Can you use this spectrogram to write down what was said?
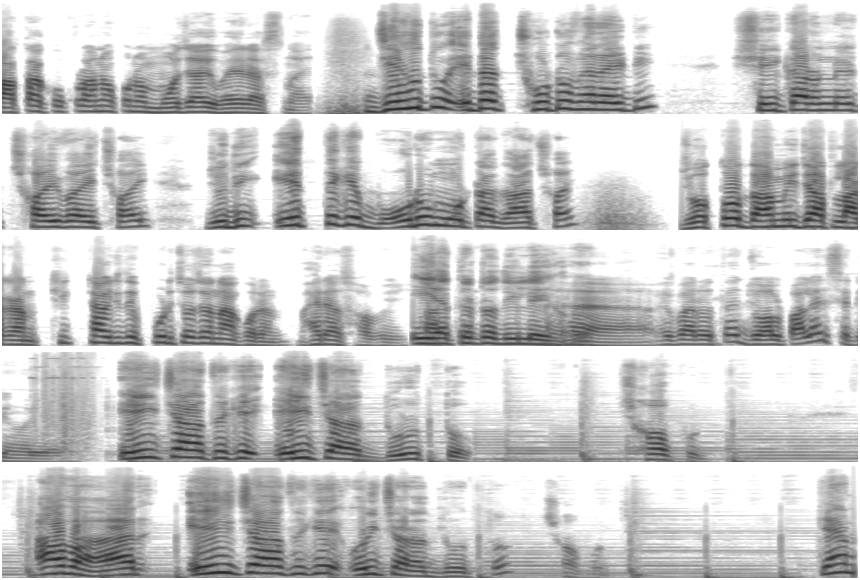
পাতা কোকড়ানো কোনো মজাই ভাইরাস নাই। যেহেতু এটা ছোট ভ্যারাইটি সেই কারণে ছয় বাই ছয় যদি এর থেকে বড় মোটা গাছ হয় যত দামি জাত লাগান ঠিকঠাক যদি পরিচর্যা না করেন ভাইরাস হবে এই এতটা দিলেই হ্যাঁ এবার ওতে জল পালে সেটিং হয়ে যাবে। এই চারা থেকে এই চারার দূরত্ব ছ ফুট। আবার এই চারা থেকে ওই চারার দূরত্ব ছ ফুট। কেন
